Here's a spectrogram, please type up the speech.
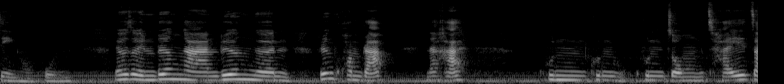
จริงของคุณ ไม่ว่าจะเป็นเรื่องงานเรื่องเงิน เรื่องความรักนะคะคุณคุณคุณจงใช้ใจ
